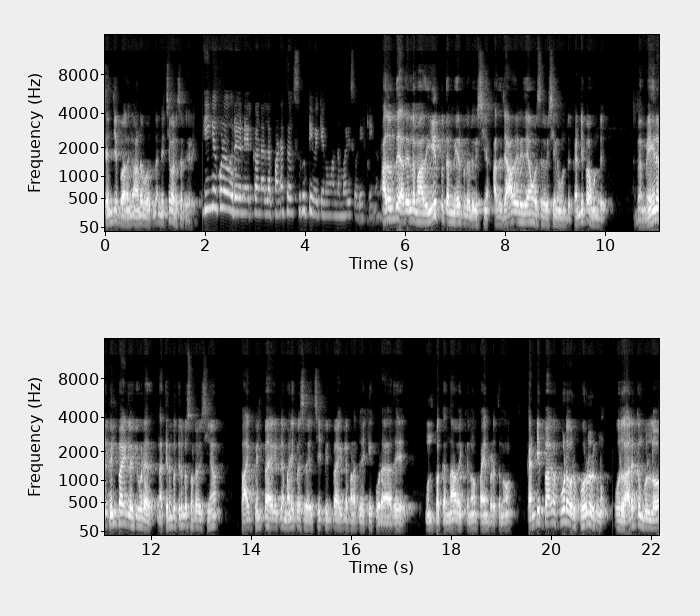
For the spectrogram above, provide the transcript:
செஞ்சு பாருங்க அனுபவத்துல நிச்சயம் ரிசல்ட் கிடைக்கும். நீங்க கூட ஒரு நேர்காணல்ல பணத்தை சுருட்டி வைக்கணும் அந்த மாதிரி சொல்லியிருக்கீங்க அது வந்து அது இல்லைம்மா அது ஈர்ப்பு தன்மை ஏற்படுத்த விஷயம். அது ஜாதக ரீதியாக ஒரு சில விஷயங்கள் உண்டு. கண்டிப்பா உண்டு. மெயினாக பின் பாக்கெட்ல வைக்கக்கூடாது நான் திரும்ப திரும்ப சொல்ற விஷயம் பாக்கெட் பின் பாக்கெட்ல மணி பர்ஸில் வச்சு பின் பாக்கெட்ல பணத்தை வைக்கக்கூடாது முன்பக்கம் தான் வைக்கணும் பயன்படுத்தணும். கண்டிப்பாக கூட ஒரு பொருள் இருக்கணும். ஒரு அறுக்கும் புல்லோ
